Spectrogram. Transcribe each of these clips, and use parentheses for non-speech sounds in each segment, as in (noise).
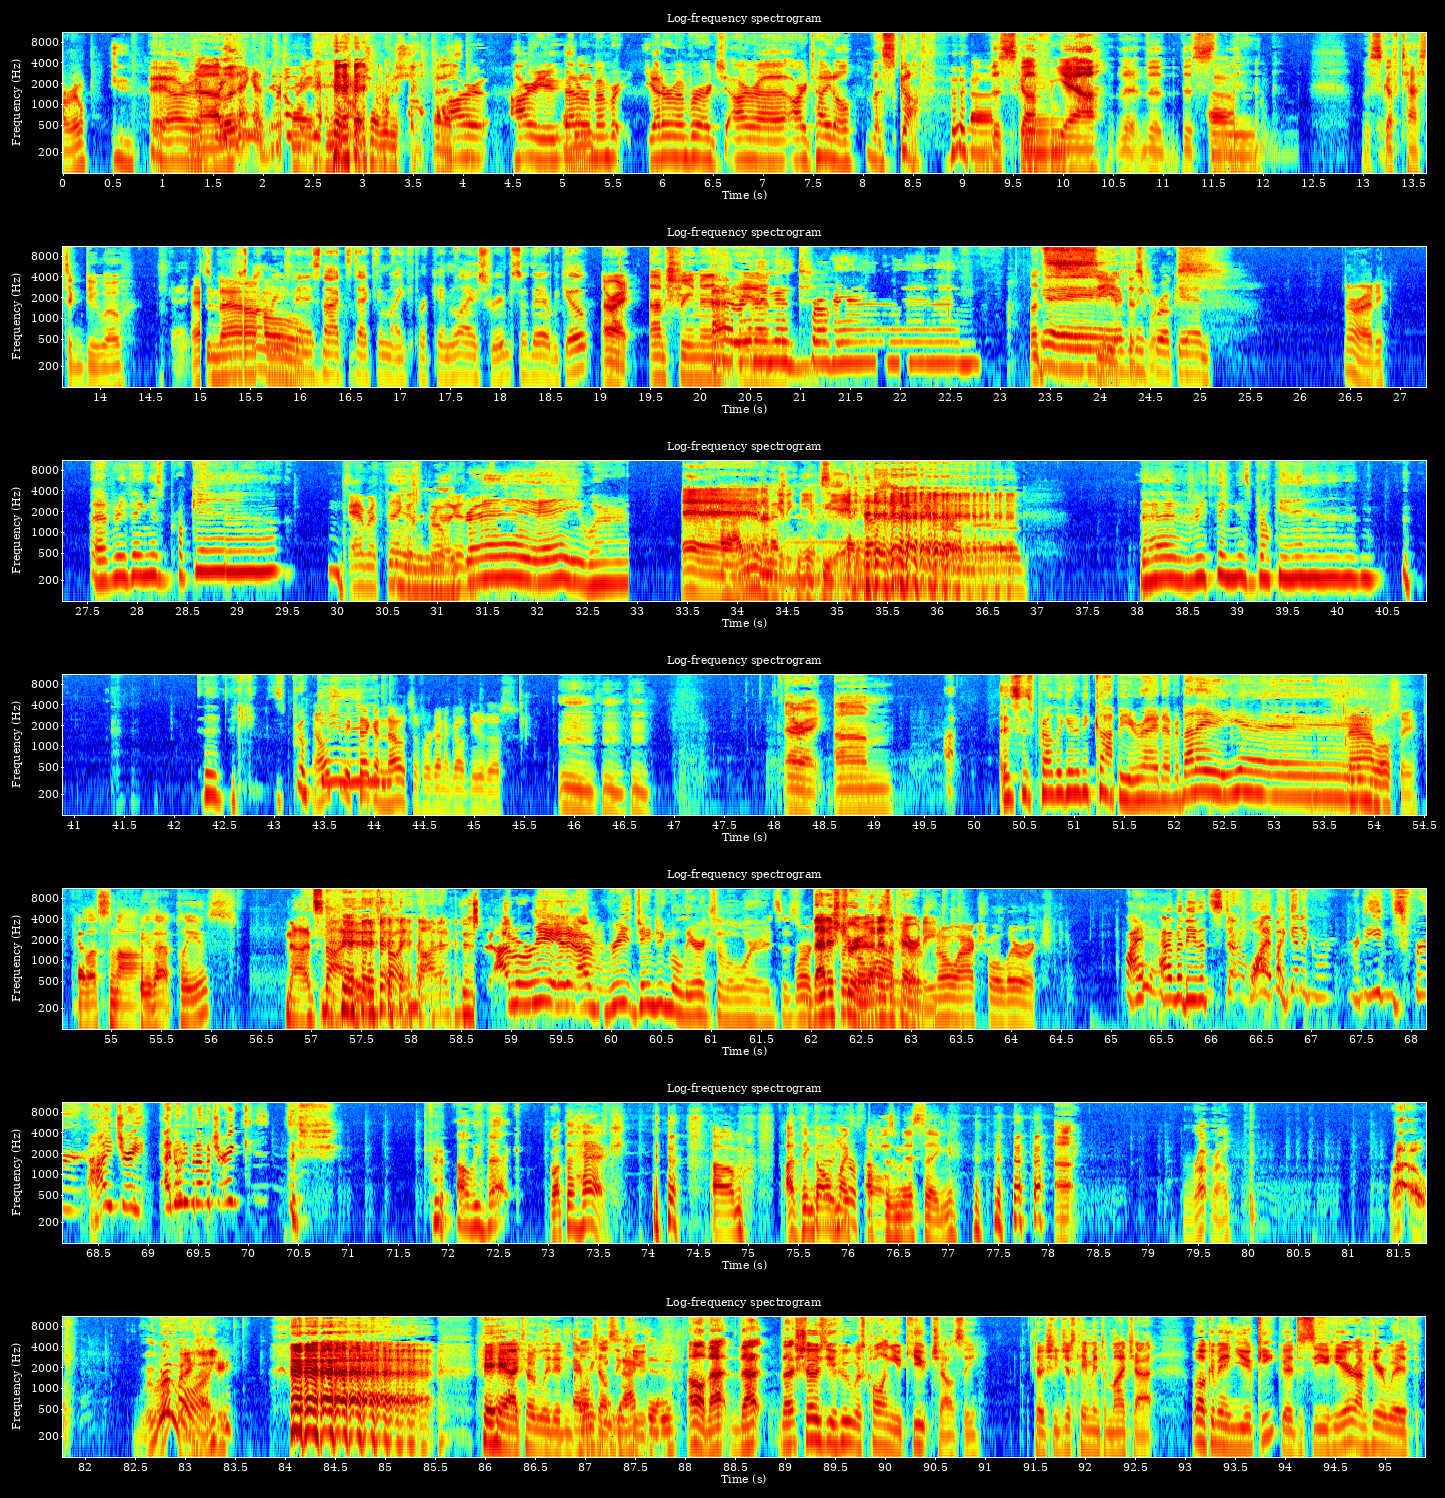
Haru. Hey, Haru. Nah, but- Everything is All right, broken. I'm gonna switch over to. (laughs) Uh, Haru, Haru, you gotta me- remember. You gotta remember our our uh, our title, the scuff. (laughs) uh, the scuff, mm, yeah, the the this Um, (laughs) the scufftastic duo. Okay. And so For some reason, now- it's not detecting my freaking live stream. So there we go. All right, I'm streaming, Everything is broken. let's Yay, see if this works. broken. Alrighty. Everything is broken. Everything is broken. Gray world. And to I'm getting with the the MCA. Everything is broken. Everything is broken. Now, we should be taking notes if we're gonna go do this. mm-hmm. All right. Um. This is probably going to be copyright, everybody. Yay! Yeah, we'll see. hey, let's not do that, please. No, it's not. It's probably not. I'm just I'm re I'm re changing the lyrics of a word. So it's- That is true, that is a parody. there's No actual lyric. I haven't even started. Why am I getting re- redeems for hydrate? I don't even have a drink. (laughs) I'll be back. What the heck? (laughs) um, I think That all of my stuff fault. is missing. (laughs) Uh. Ruh-roh. Ruh-oh. Ruh-roh, (laughs) Maggie. Hey, I totally didn't call Everything's Chelsea cute. Oh, that that that shows you who was calling you cute, Chelsea, because she just came into my chat. Welcome in, Yuki. Good to see you here. I'm here with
